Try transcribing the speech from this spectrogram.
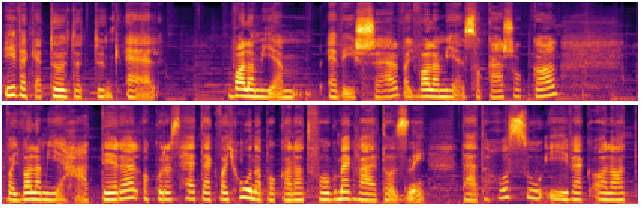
éveket töltöttünk el valamilyen evéssel, vagy valamilyen szokásokkal, vagy valamilyen háttérrel, akkor az hetek vagy hónapok alatt fog megváltozni. Tehát hosszú évek alatt,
